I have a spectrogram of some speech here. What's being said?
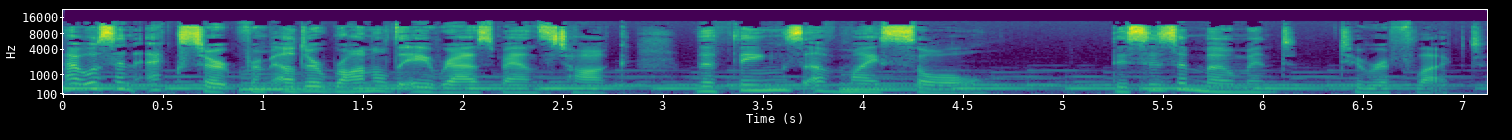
That was an excerpt from Elder Ronald A. Rasband's talk, The Things of My Soul. This is a moment to reflect.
